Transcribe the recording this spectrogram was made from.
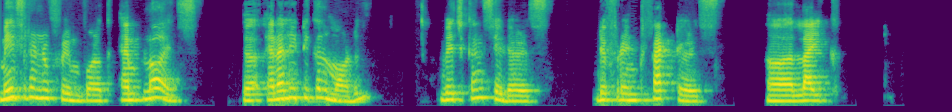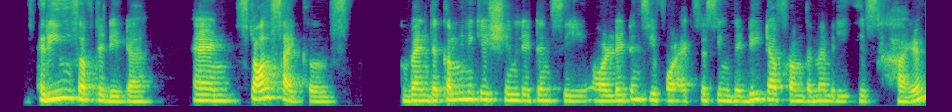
Maze Runner framework employs the analytical model, which considers different factors uh, like reuse of the data and stall cycles when the communication latency or latency for accessing the data from the memory is higher.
